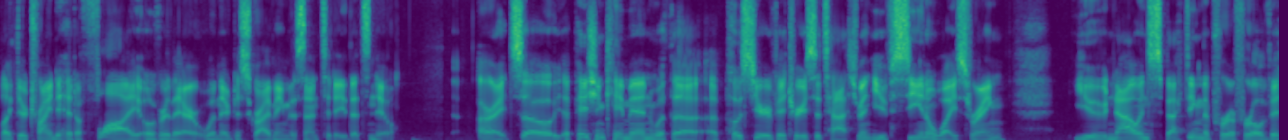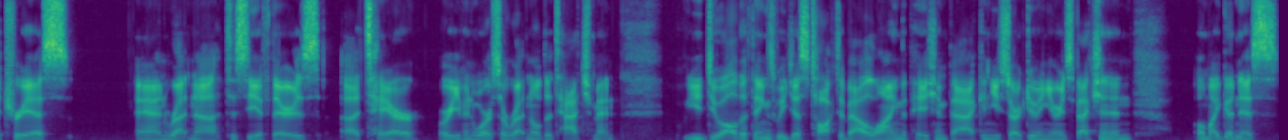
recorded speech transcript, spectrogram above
like they're trying to hit a fly over there when they're describing this entity that's new. All right, so a patient came in with a, a posterior vitreous attachment. You've seen a Weiss ring. You're now inspecting the peripheral vitreous and retina to see if there's a tear or even worse, a retinal detachment. You do all the things we just talked about, lying the patient back, and you start doing your inspection. And oh my goodness,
